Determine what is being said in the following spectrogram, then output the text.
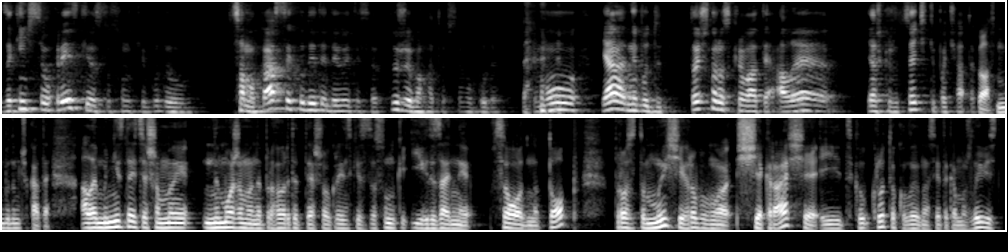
Закінчаться українські застосунки, буду самокаси ходити, дивитися. Дуже багато всього буде. Тому я не буду точно розкривати, але Я ж кажу, це тільки початок. Клас, ми будемо чекати. Але мені здається, що ми не можемо не проговорити те, що українські стосунки і їх дизайни все одно топ. Просто ми ще їх робимо ще краще, і це круто, коли у нас є така можливість.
